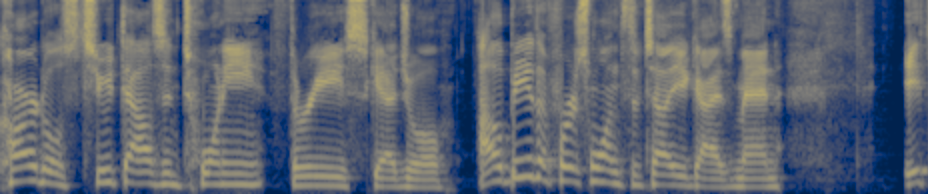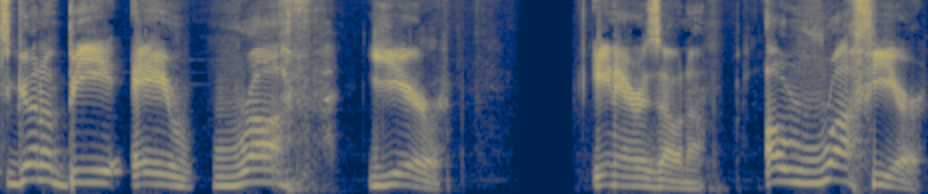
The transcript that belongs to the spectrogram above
Cardinals 2023 schedule. I'll be the first ones to tell you guys, man, it's going to be a rough year in Arizona. A rough year.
